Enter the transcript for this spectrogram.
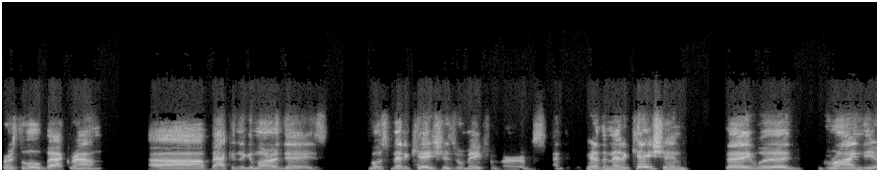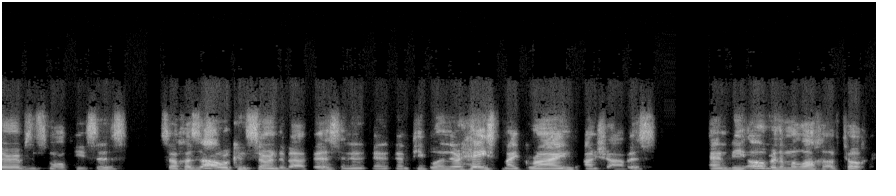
First, a little background. Uh, back in the Gemara days, most medications were made from herbs, and to prepare the medication, they would grind the herbs in small pieces. So Chazal were concerned about this, and, and, and people in their haste might grind on Shabbos and be over the malacha of Tochen.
